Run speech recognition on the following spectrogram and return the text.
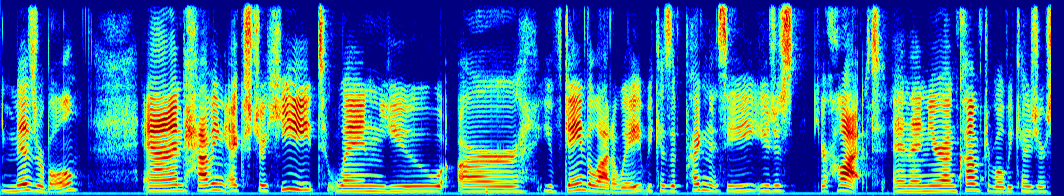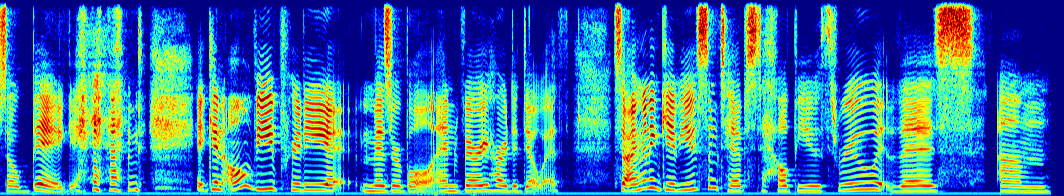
miserable and having extra heat when you are you've gained a lot of weight because of pregnancy you just you're hot. And then you're uncomfortable because you're so big. And it can all be pretty miserable and very hard to deal with. So i'm going to give you some tips to help you through this um,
